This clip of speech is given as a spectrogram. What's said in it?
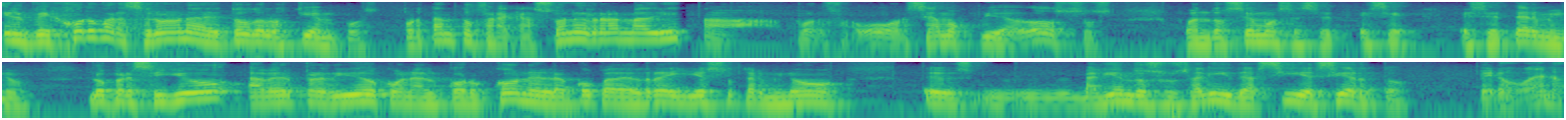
El mejor Barcelona de todos los tiempos. Por tanto, fracasó en el Real Madrid. Ah, por favor, seamos cuidadosos cuando hacemos ese, ese, ese término. Lo persiguió haber perdido con Alcorcón en la Copa del Rey y eso terminó eh, valiendo su salida, sí es cierto. Pero bueno,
